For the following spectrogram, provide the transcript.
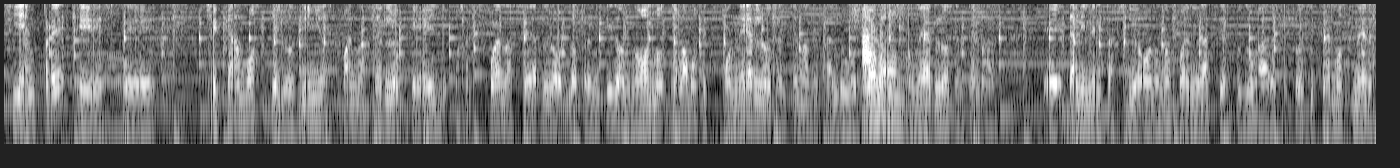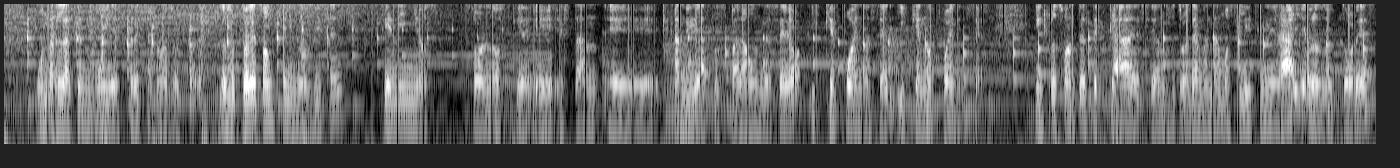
siempre este, checamos que los niños puedan hacer lo que ellos, o sea, puedan hacer lo, permitido. No, no, no, vamos a exponerlos en temas de salud, no vamos a exponerlos en temas de alimentación o no pueden ir a ciertos lugares. Entonces sí queremos tener una relación muy estrecha con los doctores. Los doctores son quienes nos dicen qué niños son los que eh, están eh, candidatos para un deseo y qué pueden hacer y qué no pueden hacer. Incluso antes de cada deseo nosotros le mandamos el itinerario a los doctores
